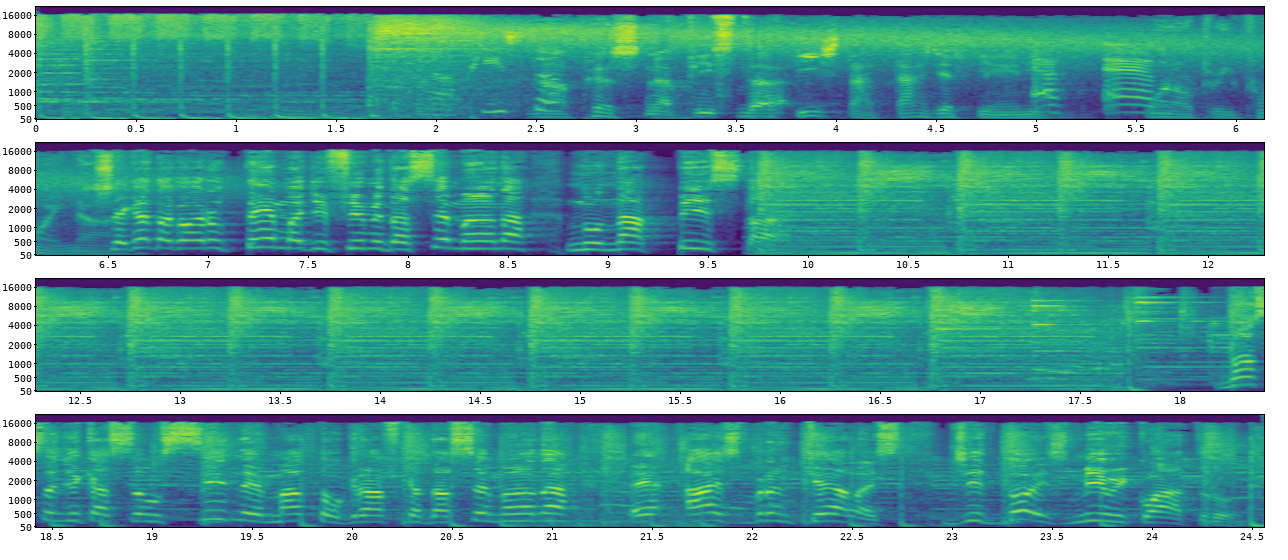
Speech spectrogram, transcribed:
Na pista. Na pista. Na pista. Na Pista Tarde FM. FM. 103.9. Chegando agora o tema de filme da semana no Na Pista. Nossa indicação cinematográfica da semana é As Branquelas, de 2004.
